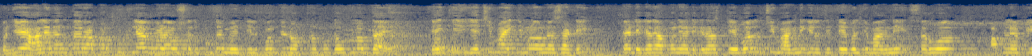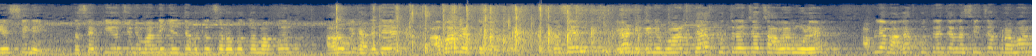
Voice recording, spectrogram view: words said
म्हणजे आल्यानंतर आपण कुठल्या गोळ्या औषध कुठे मिळतील कोणते डॉक्टर कुठे उपलब्ध आहे याची याची माहिती मिळवण्यासाठी त्या ठिकाणी आपण या ठिकाणी टेबलची मागणी केली होती. टेबलची मागणी सर्व आपल्या पीएससीने तसेच टीओसीने मान्य केली. त्याबद्दल सर्वप्रथम आपण आरोग्य खात्याचे आभार व्यक्त करतो. तसेच या ठिकाणी वाढत्या कुत्र्याच्या चाव्यामुळे आपल्या भागात कुत्र्याच्या लसीचं प्रमाण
